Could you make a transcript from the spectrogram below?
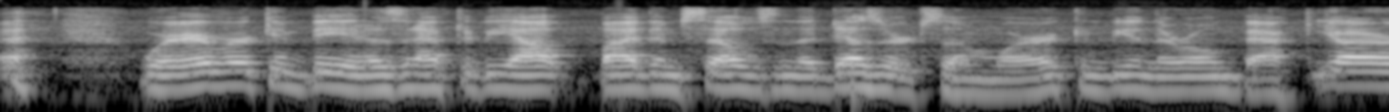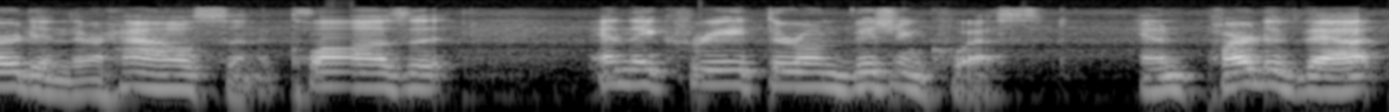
wherever it can be. It doesn't have to be out by themselves in the desert somewhere. It can be in their own backyard, in their house, in a closet. And they create their own vision quest. And part of that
